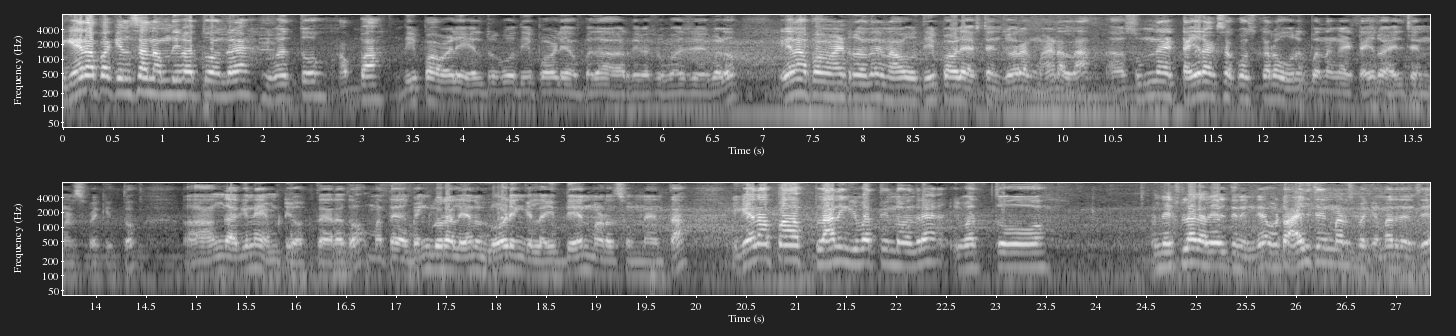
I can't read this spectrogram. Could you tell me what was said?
ಈಗ ಏನಪ್ಪ ಕೆಲಸ ನಮ್ದು ಇವತ್ತು ಅಂದ್ರೆ, ಇವತ್ತು ಹಬ್ಬ, ದೀಪಾವಳಿ, ಎಲ್ರಿಗೂ ದೀಪಾವಳಿ ಹಬ್ಬದ ಹಾರ್ದಿಕ ಶುಭಾಶಯಗಳು. ಏನಪ್ಪ ಮ್ಯಾಟ್ರು ಅಂದ್ರೆ, ನಾವು ದೀಪಾವಳಿ ಅಷ್ಟೇನು ಜೋರಾಗಿ ಮಾಡಲ್ಲ. ಸುಮ್ಮನೆ ಟೈರ್ ಹಾಕ್ಸೋಕ್ಕೋಸ್ಕರ ಊರಿಗೆ ಬಂದಂಗೆ ಟೈರು ಆಯಿಲ್ ಚೇಂಜ್ ಮಾಡಿಸ್ಬೇಕಿತ್ತು. ಹಂಗಾಗಿನೇ ಎಂ ಟಿ ಹೋಗ್ತಾ ಇರೋದು. ಮತ್ತೆ ಬೆಂಗಳೂರಲ್ಲಿ ಏನು ಲೋಡಿಂಗ್ ಇಲ್ಲ, ಇದ್ದೇನು ಮಾಡೋದು ಸುಮ್ಮನೆ ಅಂತ. ಈಗ ಏನಪ್ಪ ಪ್ಲಾನಿಂಗ್ ಇವತ್ತಿಂದು ಅಂದರೆ, ಇವತ್ತು ನೆಕ್ಸ್ಟ್ ಬ್ಲಾಗ್ ಅಲ್ಲಿ ಹೇಳ್ತೀನಿ ನಿಮಗೆ. ಒಟ್ಟು ಆಯಿಲ್ ಚೇಂಜ್ ಮಾಡಿಸ್ಬೇಕು ಎಮರ್ಜೆನ್ಸಿ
